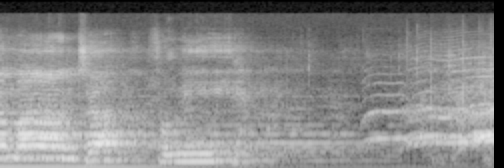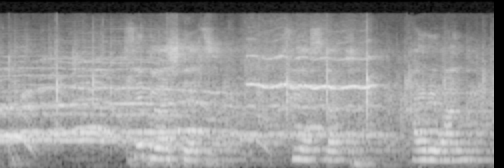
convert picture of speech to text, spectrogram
A mantra for me. Szép jó estét! Sziasztok! Hi everyone!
